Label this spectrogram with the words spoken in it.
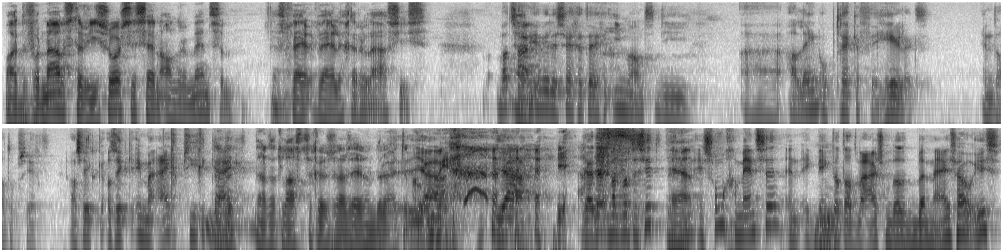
Maar de voornaamste resources zijn andere mensen. Dus veil- veilige relaties. Wat zou Ja. je willen zeggen tegen iemand die uh, alleen optrekken verheerlijkt in dat opzicht? Als ik, als ik in mijn eigen psyche Dat kijk. het, dat het lastiger zou zijn om eruit te komen. Ja, Ja. ja. Ja. ja. dat- want wat er zit Ja. in, sommige mensen, en ik denk dat dat waar is omdat het bij mij zo is,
